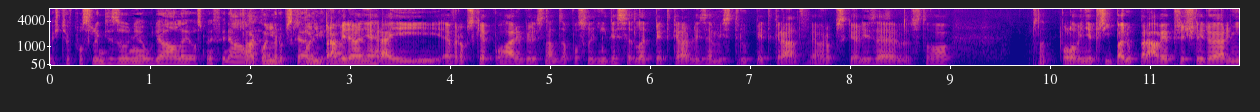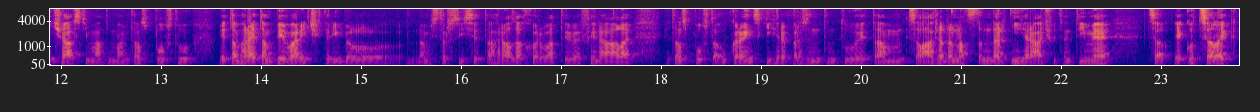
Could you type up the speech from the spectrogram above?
ještě v poslední sezóně udělali osmi finále tak oni, Evropské oni pravidelně hrají evropské poháry, byli snad za posledních deset let pětkrát v lize mistrů, pětkrát v Evropské lize, z toho snad polovině případů právě přišli do jarní části, máme, máme tam spoustu, je tam hraje tam Pivarič, který byl na mistrovství světa, hrál za Chorvaty ve finále, je tam spousta ukrajinských reprezentantů, je tam celá řada nadstandardních hráčů, ten tým je cel, jako celek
